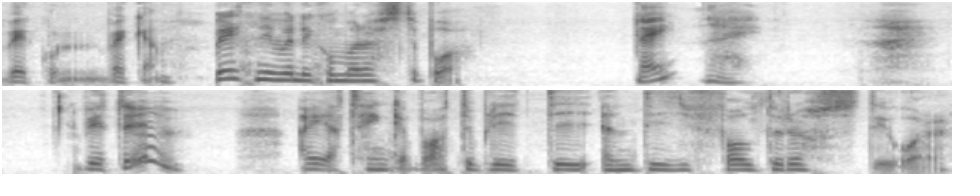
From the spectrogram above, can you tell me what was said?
veckon, veckan. Vet ni vad ni kommer att rösta på? Nej, nej. vet du? Ja, Jag tänker bara att det blir en default-röst i år.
